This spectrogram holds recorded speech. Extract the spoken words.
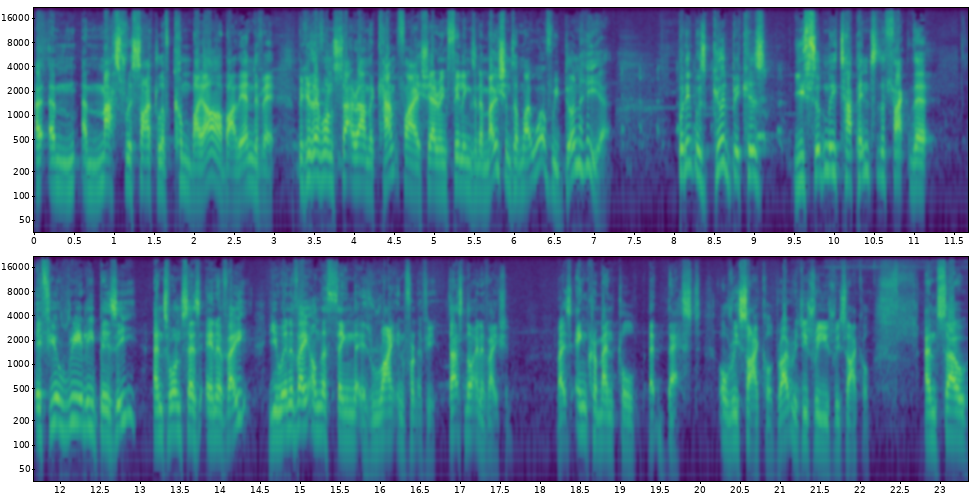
a, a, a, mass recital of kumbaya by the end of it, because everyone sat around the campfire sharing feelings and emotions. I'm like, what have we done here? But it was good because you suddenly tap into the fact that if you're really busy and someone says innovate, you innovate on the thing that is right in front of you. That's not innovation. Right? It's incremental at best, or recycled, right? Reduce, reuse, recycle. And so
